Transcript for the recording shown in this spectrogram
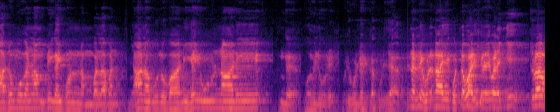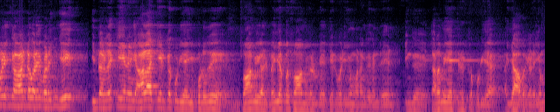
ஆறுமுகன் நம்பிகை பொன் நம்பலவன் ஞான குருவாணியை உள்நாடு. இங்க கோவிலூரில் குடிகொண்டிருக்கக்கூடிய நல்ல உடனாய கொத்தவாளிகளை வழங்கி சுறாமலிங்க ஆண்டவரை வழங்கி இந்த நிலைக்கு என்னை ஆளாக்கி இருக்கக்கூடிய இப்பொழுது சுவாமிகள் மெய்யப்ப சுவாமிகளுடைய திருவடியும் வணங்குகின்றேன். இங்கு தலைமையேற்றிருக்கக்கூடிய ஐயா அவர்களையும்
